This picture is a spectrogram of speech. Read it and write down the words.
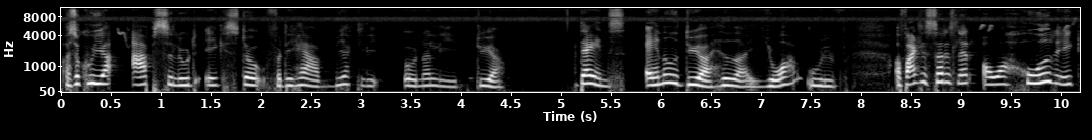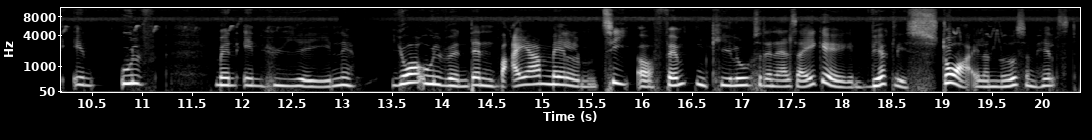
Og så kunne jeg absolut ikke stå for det her virkelig underlige dyr. Dagens andet dyr hedder jordulv. Og faktisk så er det slet overhovedet ikke en ulv, men en hyæne. Jordulven den vejer mellem 10 og 15 kilo, så den er altså ikke øh, virkelig stor eller noget som helst.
